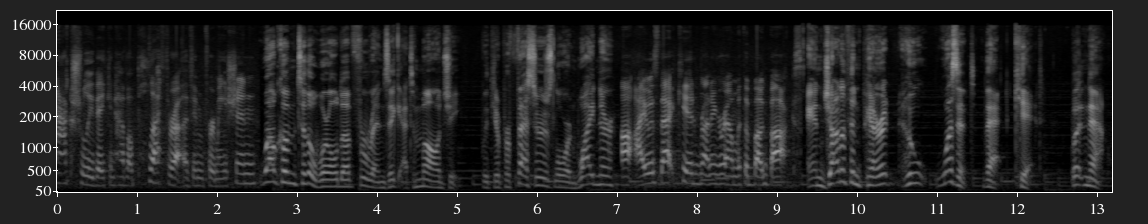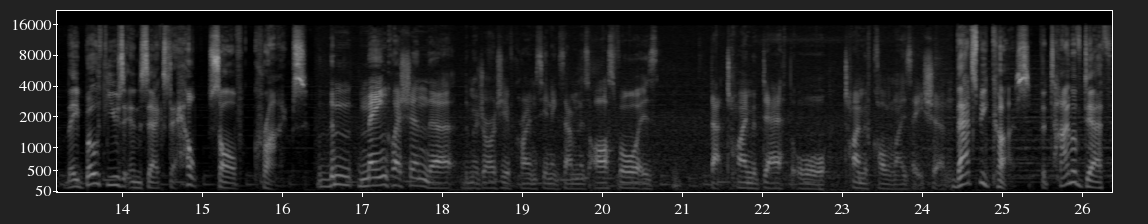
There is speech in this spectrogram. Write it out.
actually they can have a plethora of information. Welcome to the world of forensic entomology with your professors Lauren Weidner. Uh, I was that kid running around with a bug box. And Jonathan Parrott, who wasn't that kid. But now, they both use insects to help solve crimes. The main question that the majority of crime scene examiners ask for is that time of death or time of colonization. That's because the time of death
